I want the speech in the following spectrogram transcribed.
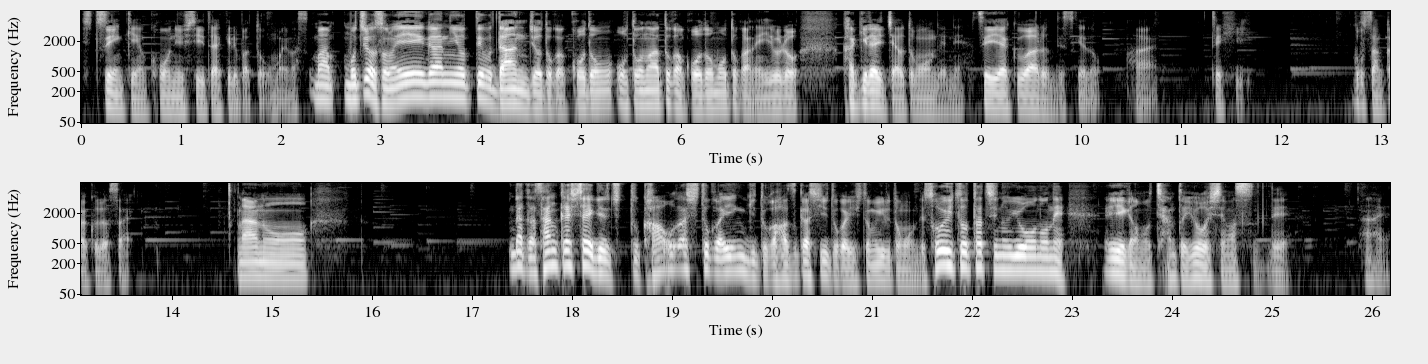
出演権を購入していただければと思います。まあもちろんその映画によっても男女とか子供、大人とか子供とかね、いろいろ限られちゃうと思うんでね、制約はあるんですけど、はい。是非ご参加ください。あのー、なんか参加したいけどちょっと顔出しとか演技とか恥ずかしいとかいう人もいると思うんでそういう人たちの用のね映画もちゃんと用意してますんで、はい、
